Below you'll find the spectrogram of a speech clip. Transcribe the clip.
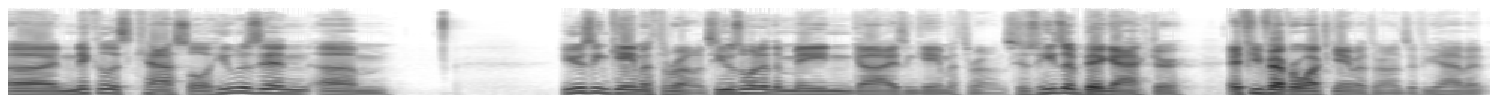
uh, Nicholas Castle. He was in. Um, he was in Game of Thrones. He was one of the main guys in Game of Thrones. He's, he's a big actor. If you've ever watched Game of Thrones, if you haven't,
